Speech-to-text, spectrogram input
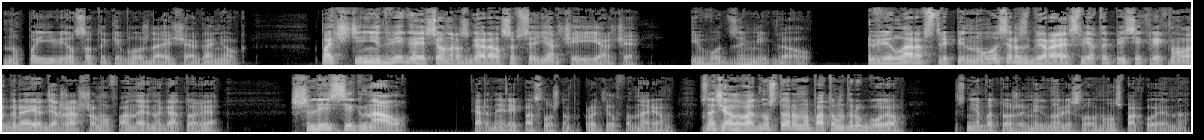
но появился-таки блуждающий огонек. Почти не двигаясь, он разгорался все ярче и ярче. И вот замигал. Вилара встрепенулась, разбирая светопись, и крикнула Грею, державшему фонарь наготове. «Шли сигнал!» Корнелий послушно покрутил фонарем. Сначала в одну сторону, потом в другую. С неба тоже мигнули, словно успокоенно.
